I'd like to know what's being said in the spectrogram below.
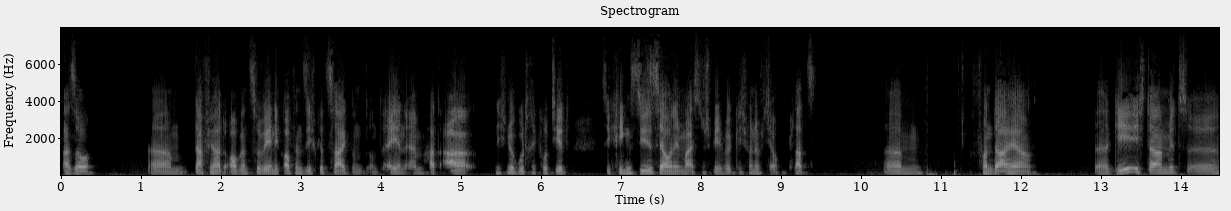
Also ähm, dafür hat Auburn zu wenig offensiv gezeigt und, und A&M hat A, nicht nur gut rekrutiert, sie kriegen es dieses Jahr auch in den meisten Spielen wirklich vernünftig auf den Platz. Ähm, von daher äh, gehe ich da mit, äh,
